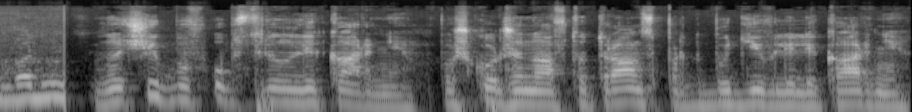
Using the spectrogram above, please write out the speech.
больницы. Вночі був обстріл лікарні, пошкоджено автотранспорт, будівлі лікарні.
